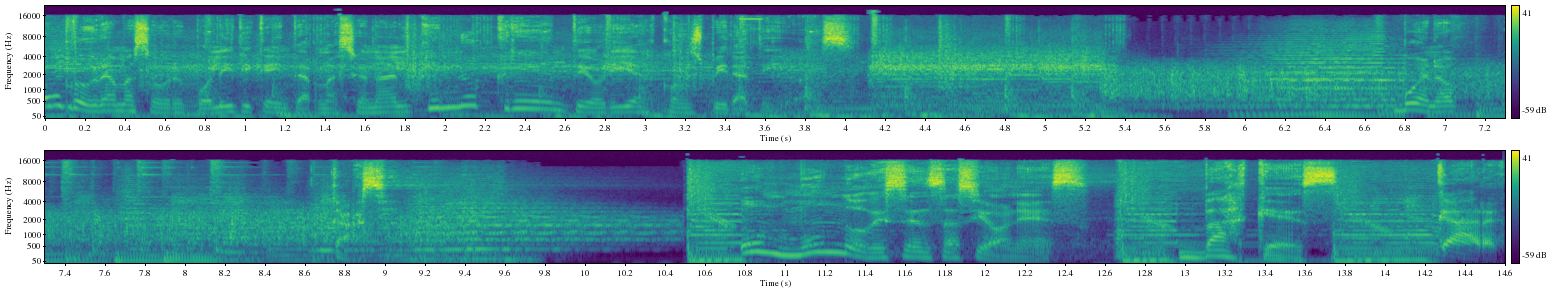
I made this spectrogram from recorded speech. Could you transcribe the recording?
Un programa sobre política internacional que no cree en teorías conspirativas. Bueno, casi. Un mundo de sensaciones. Vázquez, Carg,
